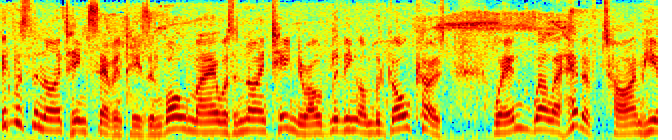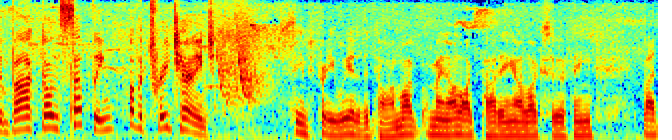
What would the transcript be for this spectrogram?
It was the 1970s and Wal Mayer was a 19 year old living on the Gold Coast when, well ahead of time, he embarked on something of a tree change. Seems pretty weird at the time. I, I mean, I like putting, I like surfing, but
